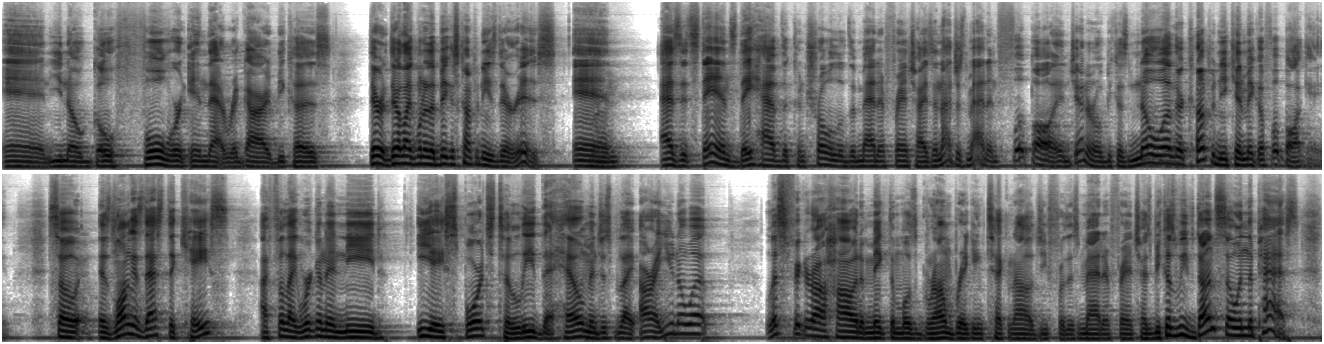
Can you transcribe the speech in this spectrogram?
and you know go forward in that regard because they're they're like one of the biggest companies there is. And as it stands, they have the control of the Madden franchise and not just Madden football in general because no other company can make a football game. So as long as that's the case, I feel like we're gonna need EA Sports to lead the helm and just be like, all right, you know what? Let's figure out how to make the most groundbreaking technology for this Madden franchise because we've done so in the past.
